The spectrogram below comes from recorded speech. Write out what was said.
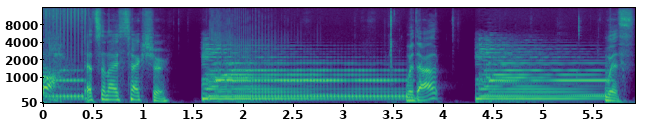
Oh, that's a nice texture. Without? With.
